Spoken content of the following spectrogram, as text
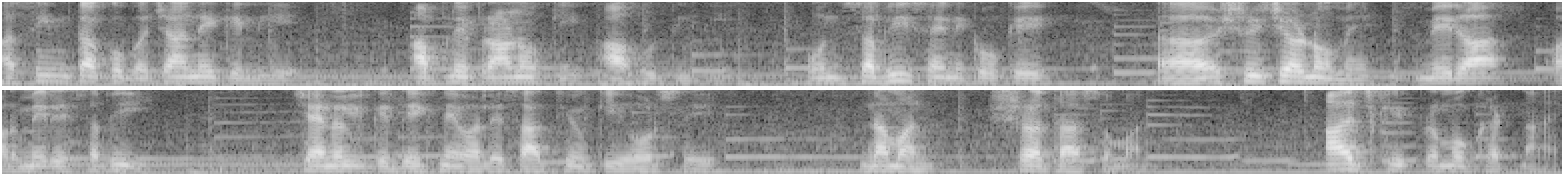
असीमता को बचाने के लिए अपने प्राणों की आहुति दी। उन सभी सैनिकों के श्री चरणों में मेरा और मेरे सभी चैनल के देखने वाले साथियों की ओर से नमन श्रद्धा सुमन आज की प्रमुख घटनाएँ।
